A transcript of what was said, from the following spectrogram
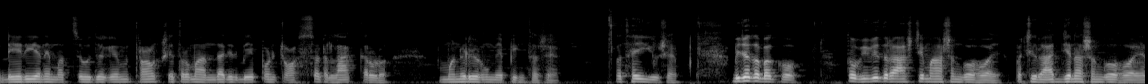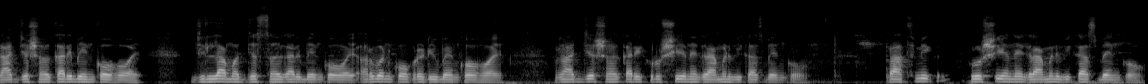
ડેરી અને મત્સ્ય ઉદ્યોગ એમ ત્રણ ક્ષેત્રોમાં અંદાજિત બે પોઈન્ટ ચોસઠ લાખ કરોડ મંડળીઓનું મેપિંગ થશે. તો થઈ ગયું છે. બીજો તબક્કો, તો વિવિધ રાષ્ટ્રીય મહાસંઘો હોય, પછી રાજ્યના સંઘો હોય, રાજ્ય સહકારી બેન્કો હોય, જિલ્લા મધ્યસ્થ સહકારી બેન્કો હોય, અર્બન કોઓપરેટિવ બેન્કો હોય, રાજ્ય સહકારી કૃષિ અને ગ્રામીણ વિકાસ બેન્કો પ્રાથમિક કૃષિ અને ગ્રામીણ વિકાસ બેન્કો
